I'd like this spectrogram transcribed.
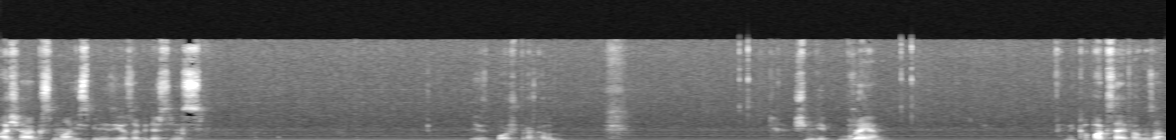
Aşağı kısma isminizi yazabilirsiniz. Biz boş bırakalım. Şimdi buraya yani kapak sayfamıza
